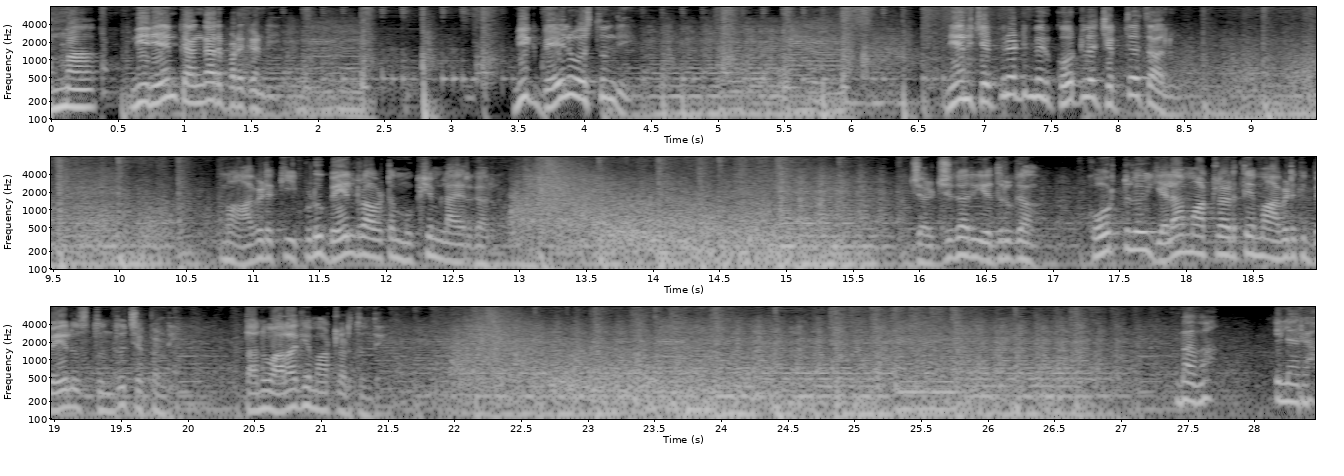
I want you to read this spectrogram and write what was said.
అమ్మా మీరేం కంగారు పడకండి. మీకు బెయిల్ వస్తుంది. నేను చెప్పినట్టు మీరు కోర్టులో చెప్తే చాలు. మా ఆవిడకి ఇప్పుడు బెయిల్ రావటం ముఖ్యం లాయర్ గారు. జడ్జి గారి ఎదురుగా కోర్టులో ఎలా మాట్లాడితే మా ఆవిడకి బెయిల్ వస్తుందో చెప్పండి. తను అలాగే మాట్లాడుతుంది. బావా ఇలా రా.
